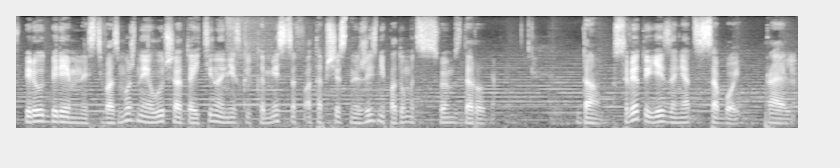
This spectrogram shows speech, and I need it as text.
в период беременности. Возможно, ей лучше отойти на несколько месяцев от общественной жизни и подумать о своем здоровье. Да, советую ей заняться собой. Правильно.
